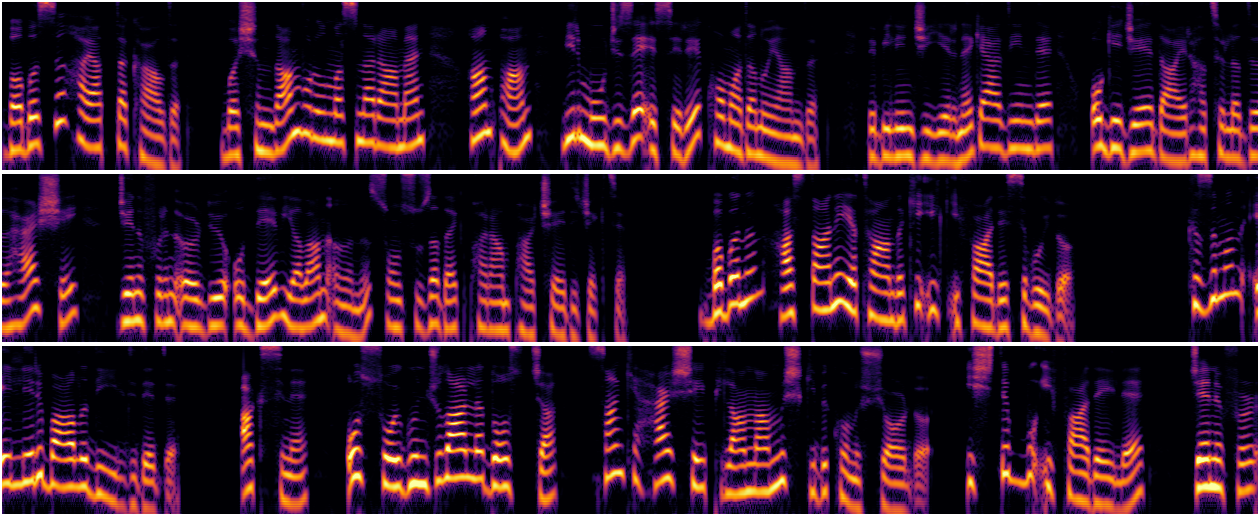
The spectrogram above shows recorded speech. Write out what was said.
Babası hayatta kaldı. Başından vurulmasına rağmen Hanpan bir mucize eseri komadan uyandı ve bilinci yerine geldiğinde o geceye dair hatırladığı her şey Jennifer'ın ördüğü o dev yalan ağını sonsuza dek paramparça edecekti. Babanın hastane yatağındaki ilk ifadesi buydu. Kızımın elleri bağlı değildi dedi. Aksine o soyguncularla dostça sanki her şey planlanmış gibi konuşuyordu. İşte bu ifadeyle Jennifer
